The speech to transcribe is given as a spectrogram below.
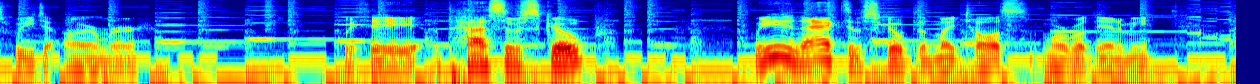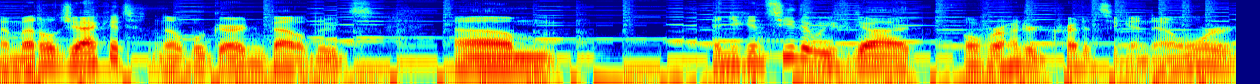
sweet armor with a, passive scope. We need an active scope that might tell us more about the enemy. A metal jacket, noble guard, and battle boots. Um, and you can see that we've got over 100 credits again now. We're,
